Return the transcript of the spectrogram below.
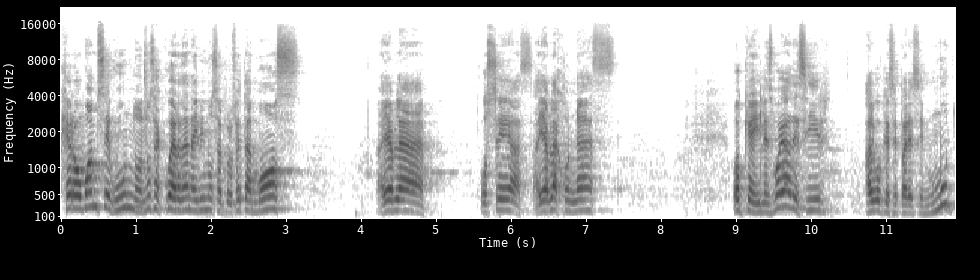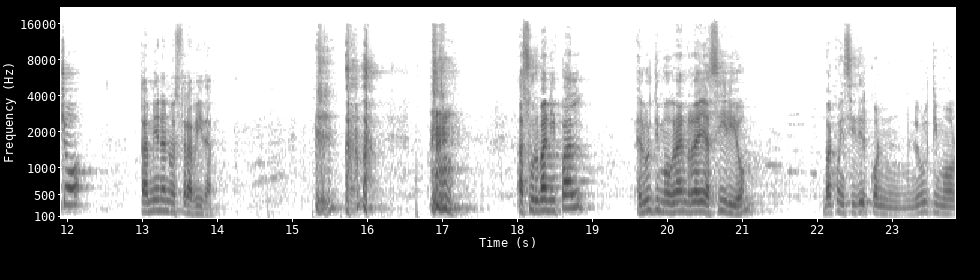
Jeroboam II, ¿no se acuerdan? Ahí vimos al profeta Mos. Ahí habla Oseas, ahí habla Jonás. Ok, les voy a decir algo que se parece mucho también a nuestra vida. Asurbanipal, el último gran rey asirio, va a coincidir con el último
